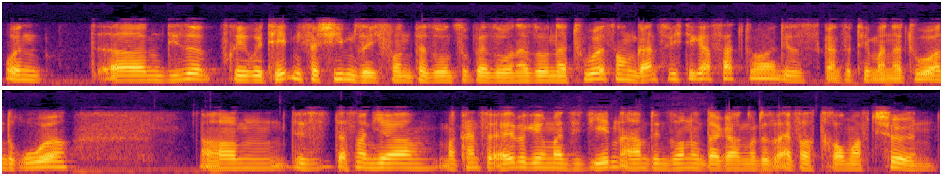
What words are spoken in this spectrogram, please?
Und ähm, diese Prioritäten, die verschieben sich von Person zu Person. Also Natur ist noch ein ganz wichtiger Faktor, dieses ganze Thema Natur und Ruhe. Ähm, das, dass man hier, man kann zur Elbe gehen, man sieht jeden Abend den Sonnenuntergang und das ist einfach traumhaft schön.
